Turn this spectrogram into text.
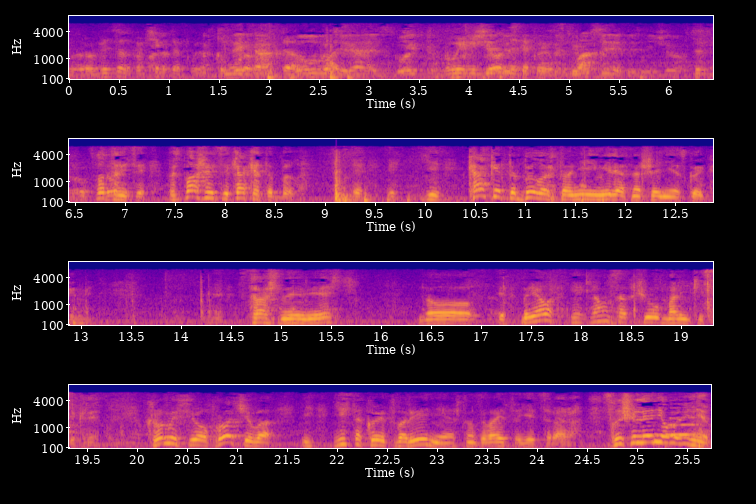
Ну, Робинзон вообще такой. Голову теряет, Смотрите, вы спрашиваете, как это было. Э, э, и Как это было, что они имели отношение с койками? Страшная вещь, но, э, но я, я, вам сообщу маленький секрет. Кроме всего прочего, есть такое творение, что называется яйцерара. Слышали о нем или нет?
